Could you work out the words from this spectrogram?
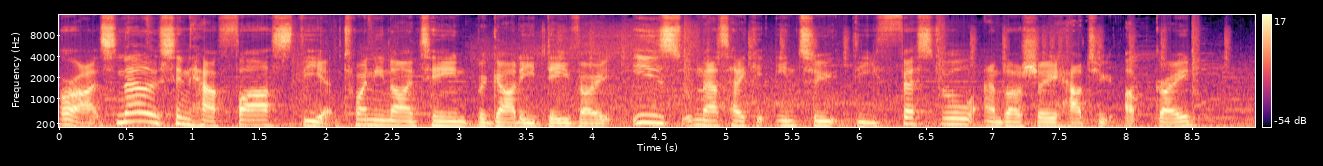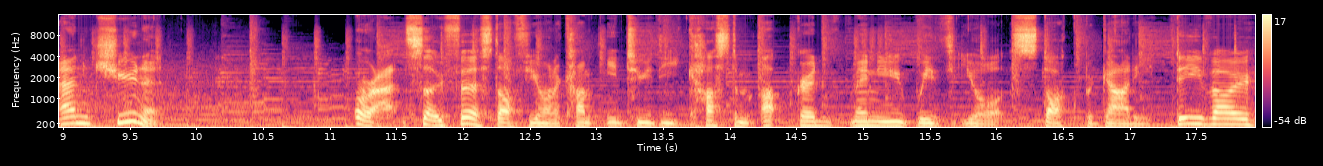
Alright, so now we've seen how fast the 2019 Bugatti Divo is, we'll now take it into the festival and I'll show you how to upgrade and tune it. Alright, so first off you want to come into the custom upgrade menu with your stock Bugatti Divo.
